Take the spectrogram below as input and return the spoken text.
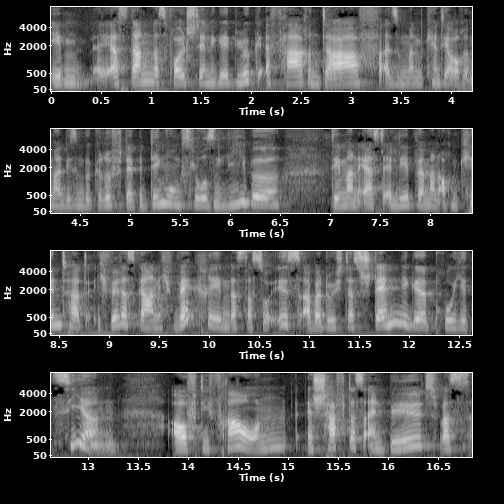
eben erst dann das vollständige Glück erfahren darf. Also man kennt ja auch immer diesen Begriff der bedingungslosen Liebe, den man erst erlebt, wenn man auch ein Kind hat. Ich will das gar nicht wegreden, dass das so ist, aber durch das ständige Projizieren auf die Frauen erschafft das ein Bild, was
